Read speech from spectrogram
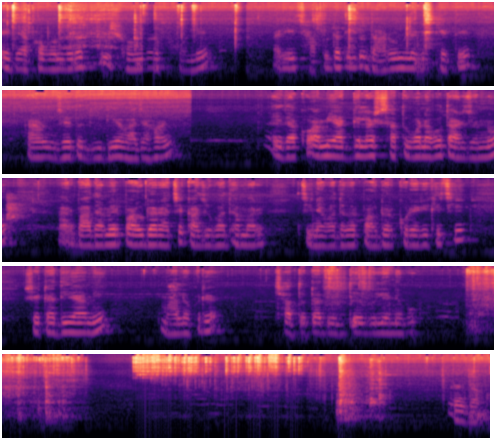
এই দেখো বন্ধুরা, কি সুন্দর ফলে। আর এই ছাতুটা কিন্তু দারুণ লেগে খেতে, কারণ যেহেতু ঘি দিয়ে ভাজা হয়। এই দেখো, আমি এক গ্লাস ছাতু বানাবো তার জন্য। আর বাদামের পাউডার আছে, কাজু বাদাম আর বাদামের পাউডার করে রেখেছি। সেটা দিয়ে আমি ভালো করে ছাতুটা দুধ দিয়ে গুলে নেব। এই দেখো,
